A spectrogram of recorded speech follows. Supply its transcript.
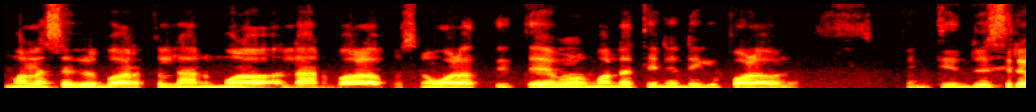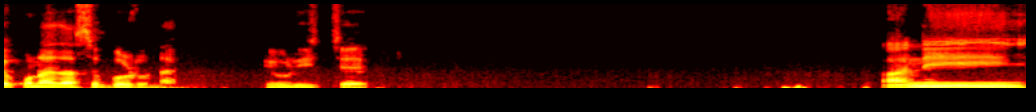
मला सगळं बारकं लहान मुळा- लहान बाळापासून ओळखते त्यामुळे. मला त्याने लगेच पळावलं. पण ती दुसऱ्या कोणाचं असं घडू नये एवढी इच्छा आहे. आणि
